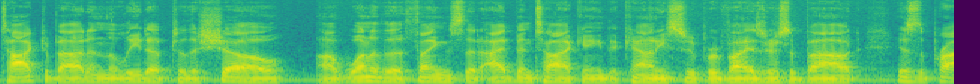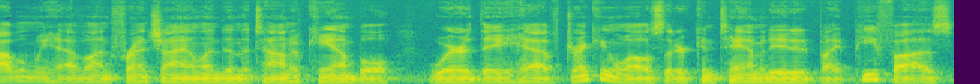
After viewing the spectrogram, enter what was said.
talked about in the lead up to the show, uh, one of the things that I've been talking to county supervisors about is the problem we have on French Island in the town of Campbell, where they have drinking wells that are contaminated by PFAS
